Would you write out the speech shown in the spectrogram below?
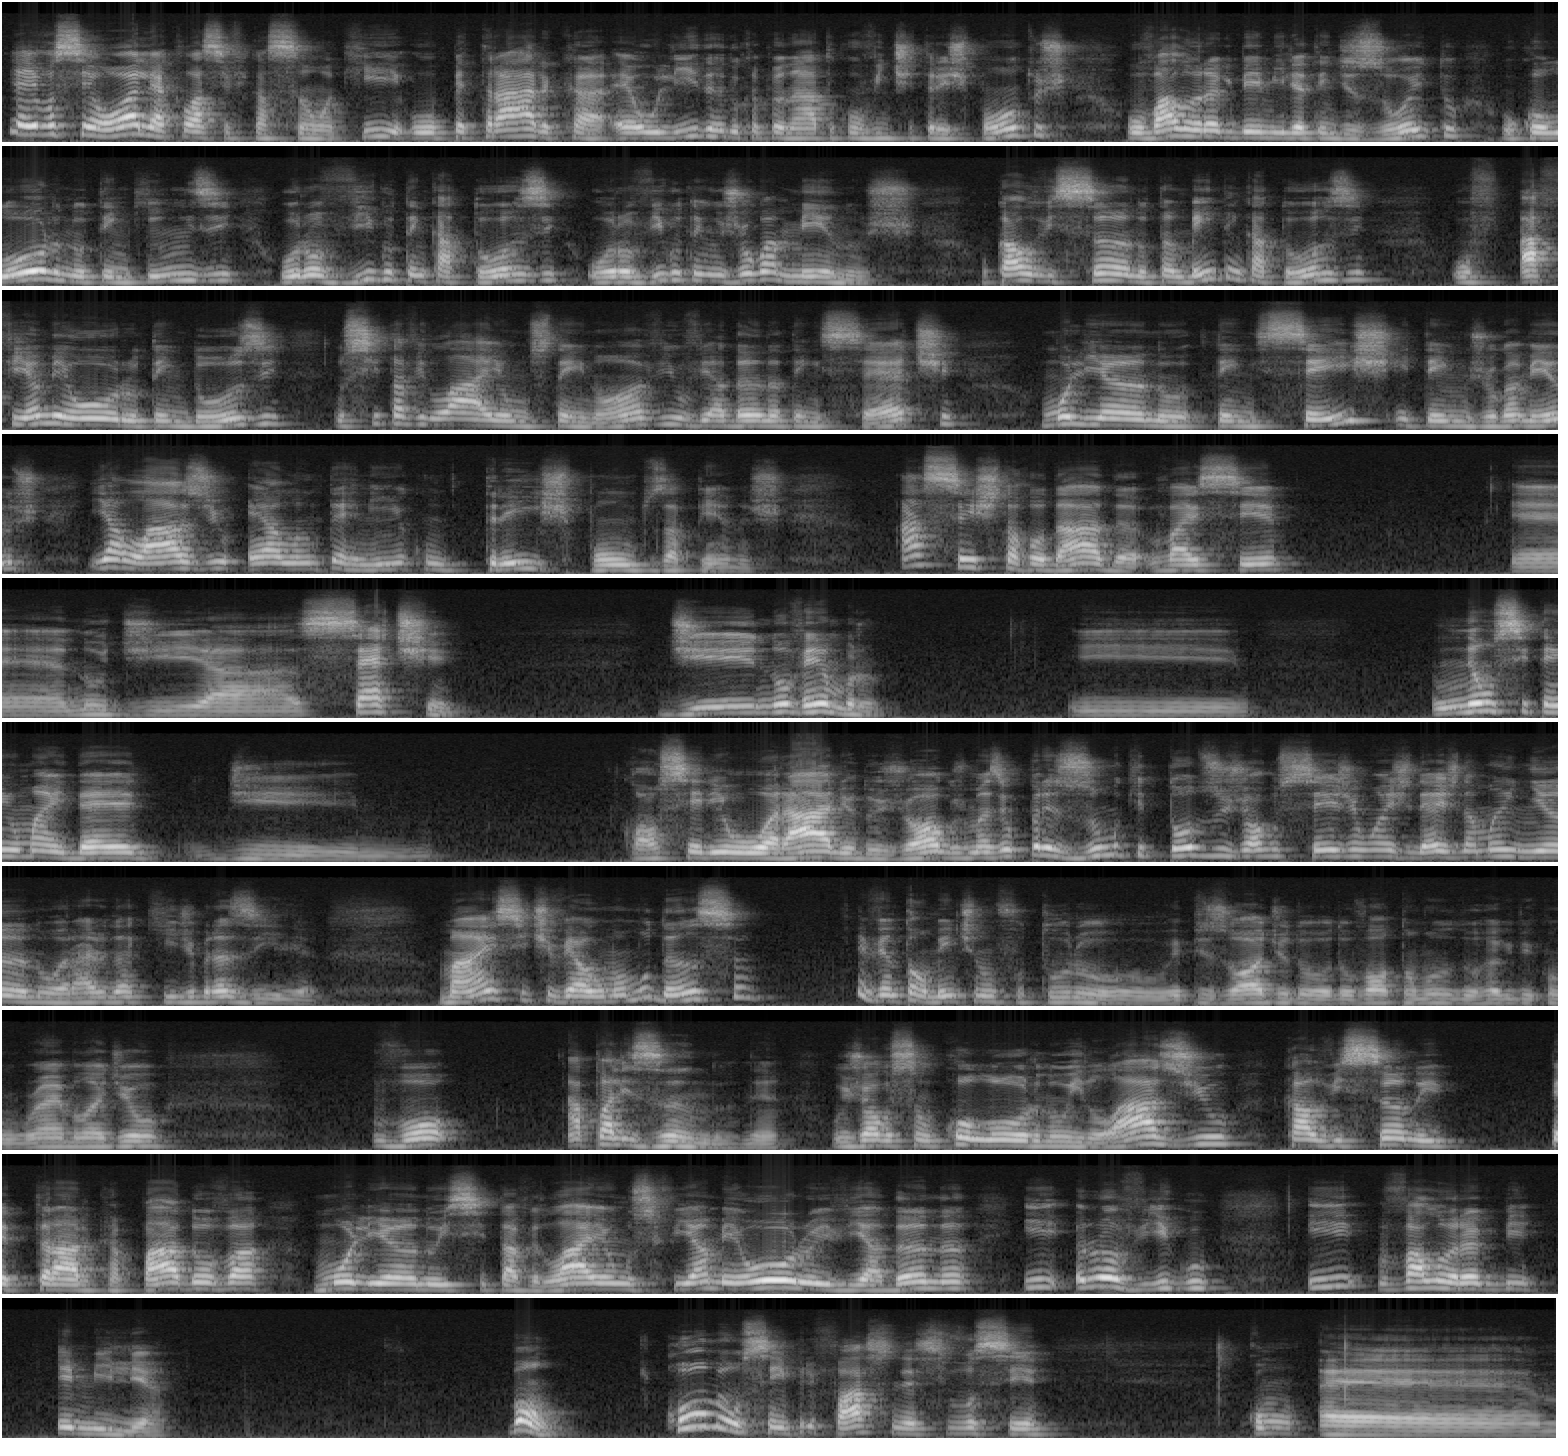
E aí você olha a classificação aqui, o Petrarca é o líder do campeonato com 23 pontos, o Valor Rugby Emília tem 18, o Colorno tem 15, o Orovigo tem 14, o Orovigo tem um jogo a menos. O Calvissano também tem 14, o, a Fiamme Ouro tem 12, o Citavi Lions tem 9, o Viadana tem 7, o Moliano tem 6 e tem um jogo a menos, e a Lazio é a lanterninha com 3 pontos apenas. A sexta rodada vai ser é, no dia 7 de novembro. E não se tem uma ideia de qual seria o horário dos jogos, mas eu presumo que todos os jogos sejam às 10 da manhã, no horário daqui de Brasília. Mas se tiver alguma mudança, eventualmente num futuro episódio do, do Volta ao Mundo do Rugby com o Gramlad eu vou atualizando. Né? Os jogos são Colorno e Lazio, Calvissano e Petrarca Padova, Moliano e Citave Lions, Fiamme Ouro e Viadana e Rovigo e Valorugby Emília. Bom, como eu sempre faço, né, se você com, é,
